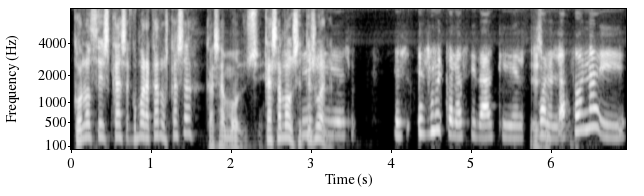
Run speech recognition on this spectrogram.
¿Conoces Casa? ¿Cómo era Carlos? ¿Casa? Casa Monse. Casa Monse, ¿te Sí, suena? sí, es, es, es muy conocida aquí, en, Es bueno, en la zona y,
